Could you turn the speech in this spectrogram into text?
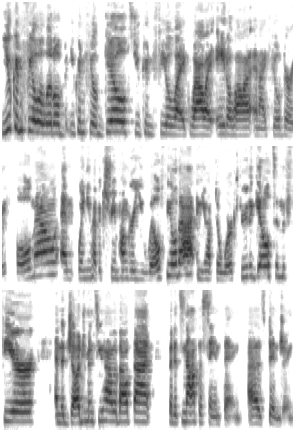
you can feel a little you can feel guilt you can feel like wow i ate a lot and i feel very full now. And when you have extreme hunger you will feel that and you have to work through the guilt and the fear and the judgments you have about that but it's not the same thing as binging.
